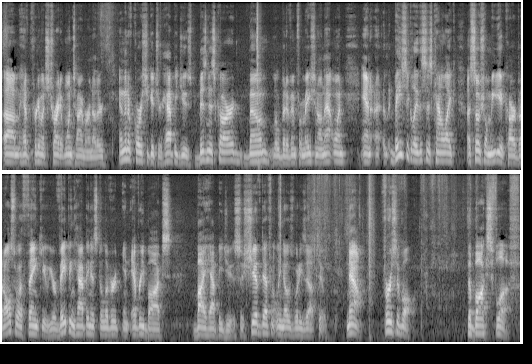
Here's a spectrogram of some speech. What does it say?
um, have pretty much tried at one time or another. And then, of course, you get your Happ-E-Juice business card. Boom, a little bit of information on that one. And uh, basically, this is kind of like a social media card, but also a thank you. Your vaping happiness delivered in every box by Happ-E-Juice. So Shiv definitely knows what he's up to. Now, first of all, the box fluff.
